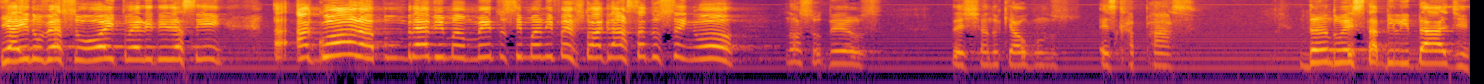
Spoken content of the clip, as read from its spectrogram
E aí no verso 8 ele diz assim: Agora, por um breve momento, se manifestou a graça do Senhor nosso Deus, deixando que alguns escapassem, dando estabilidade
